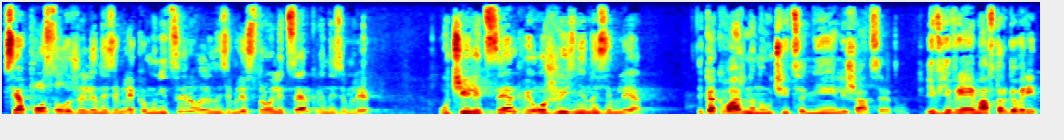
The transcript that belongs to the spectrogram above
Все апостолы жили на земле, коммуницировали на земле, строили церкви на земле, учили церкви о жизни на земле. И как важно научиться не лишаться этого. И в Евреям автор говорит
